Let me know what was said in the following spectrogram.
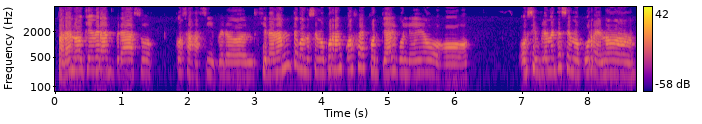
para no quebrar brazos, cosas así, pero generalmente cuando se me ocurran cosas es porque algo leo o, o simplemente se me ocurre, no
